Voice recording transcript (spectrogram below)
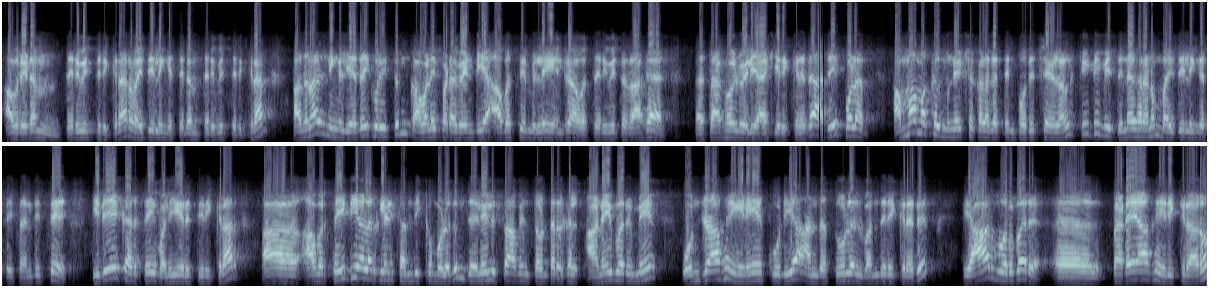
அவரிடம் தெரிவித்திருக்கிறார். வைத்தியலிங்கத்திடம் தெரிவித்திருக்கிறார். அதனால் நீங்கள் எதை குறித்தும் கவலைப்பட வேண்டிய அவசியமில்லை என்று அவர் தெரிவித்ததாக தகவல் வெளியாகி இருக்கிறது அதே போல அம்மா மக்கள் முன்னேற்ற கழகத்தின் பொதுச் செயலாளர் டிடிவி தினகரனும் வைத்தியலிங்கத்தை சந்தித்து இதே கருத்தை வலியுறுத்தியிருக்கிறார். அவர் செய்தியாளர்களை சந்திக்கும் பொழுதும் ஜெயலலிதாவின் தொண்டர்கள் அனைவருமே ஒன்றாக இணையக்கூடிய அந்த சூழல் வந்திருக்கிறது. யார் ஒருவர் தடையாக இருக்கிறாரோ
